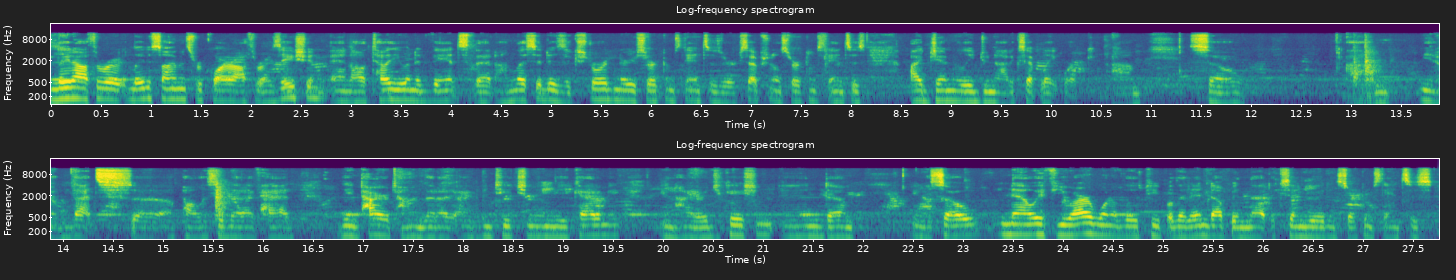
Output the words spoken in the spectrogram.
late, author, late assignments require authorization, and I'll tell you in advance that unless it is extraordinary circumstances or exceptional circumstances, I generally do not accept late work. Um, so, um, you know, that's uh, a policy that I've had the entire time that I, have been teaching in the academy in higher education. And, um, you know, so now if you are one of those people that end up in that extenuating circumstances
